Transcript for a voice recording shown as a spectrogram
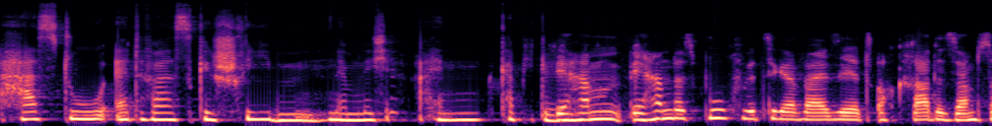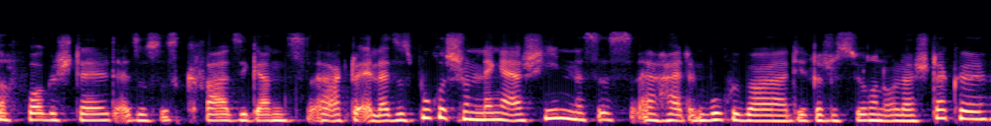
hast du etwas geschrieben, nämlich ein Kapitel. Wir haben, wir haben das Buch witzigerweise jetzt auch gerade Samstag vorgestellt. Also es ist quasi ganz äh, aktuell. Also Buch ist schon länger erschienen. Es ist äh, halt ein Buch über die Regisseurin Ulla Stöckel.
